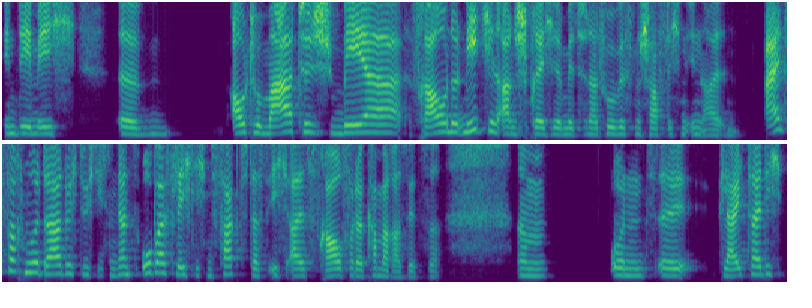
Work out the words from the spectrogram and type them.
indem ich ähm, automatisch mehr Frauen und Mädchen anspreche mit naturwissenschaftlichen Inhalten. Einfach nur dadurch, durch diesen ganz oberflächlichen Fakt, dass ich als Frau vor der Kamera sitze. Ähm, und äh, gleichzeitig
